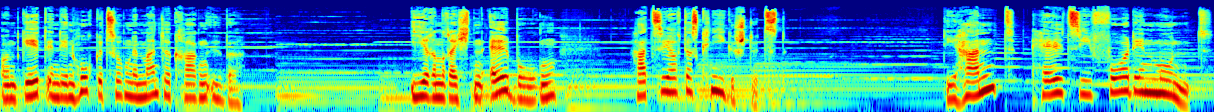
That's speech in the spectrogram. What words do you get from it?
und geht in den hochgezogenen Mantelkragen über. Ihren rechten Ellbogen hat sie auf das Knie gestützt. Die Hand hält sie vor den Mund,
